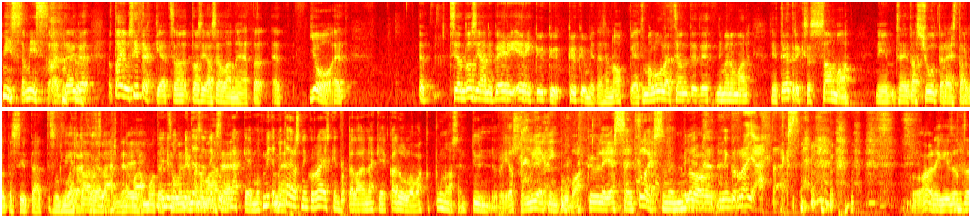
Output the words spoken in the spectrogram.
Missä? Missä? Et, tajus itsekin, että se on tosiaan sellainen, että, että joo, että et se on tosiaan niin eri, eri kyky, kyky, mitä sen oppii. Et mä luulen, että se on et, et nimenomaan siinä Tetriksessä sama, niin se ei taas shootereissa tarkoita sitä, että sulla tulee Niin, tarve lähtee- lähteä, niin. vaan mutta Niin, niin, mutta mitä se, niinku se... näkee? Mutta mitä, me- mitä jos niinku räiskintäpelaaja näkee kadulla vaikka punaisen tynnyri, jos on liekin kuva kyljessä, niin tuleeko sellainen No. no. niinku räjähtääkö se? No ainakin tota,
